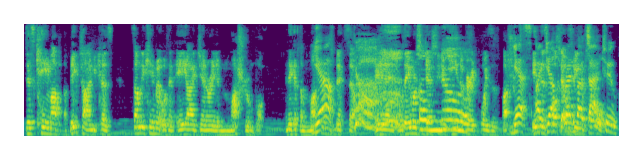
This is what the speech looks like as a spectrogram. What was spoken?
this came up a big time because somebody came out with an AI generated mushroom book. And they got the mushrooms Yeah. mixed up. and uh, they were oh, suggesting you eat a very poisonous mushroom. Yes, in I just book that read being about that sold. too.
